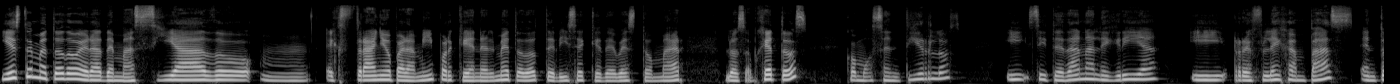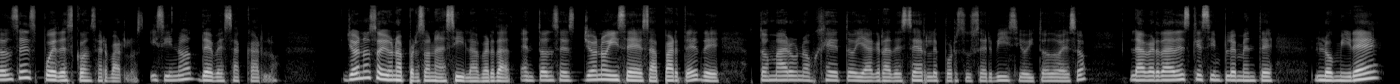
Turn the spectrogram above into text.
Y este método era demasiado mm, extraño para mí porque en el método te dice que debes tomar los objetos, como sentirlos, y si te dan alegría y reflejan paz, entonces puedes conservarlos, y si no, debes sacarlo. Yo no soy una persona así, la verdad. Entonces yo no hice esa parte de tomar un objeto y agradecerle por su servicio y todo eso. La verdad es que simplemente lo miré,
